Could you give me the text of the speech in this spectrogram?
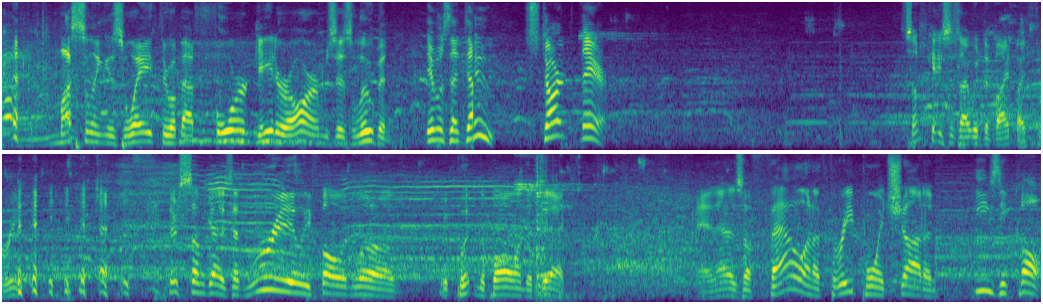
and muscling his way through about four Gator arms is Lubin. It was a two. Start there. Some cases I would divide by three. yes. There's some guys that really fall in love with putting the ball on the deck. And that is a foul on a three-point shot. An easy call.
